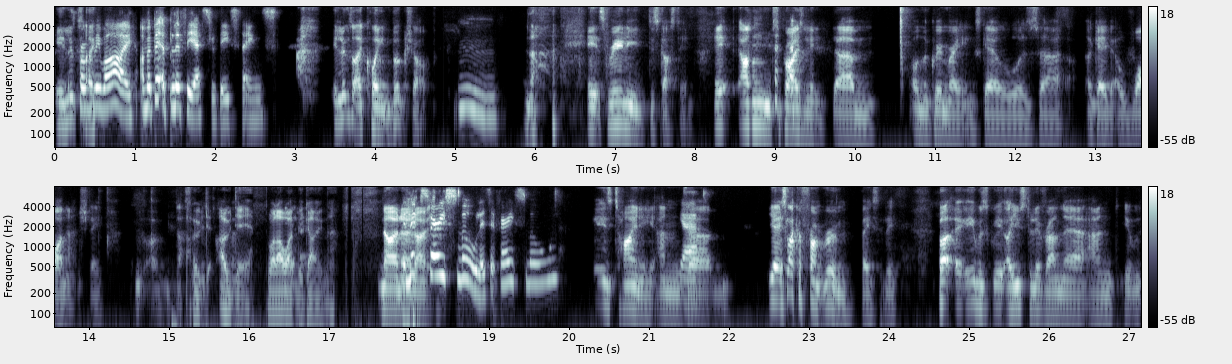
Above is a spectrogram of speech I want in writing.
It looks probably like why. I'm a bit oblivious with these things. it looks like a quaint bookshop. Hmm. No, it's really disgusting. It unsurprisingly, um, on the grim rating scale was uh, I gave it a one actually. Um, Oh, a oh dear. Well, I won't be going there. No, no, it no. looks very small. Is it very small? Is tiny and Yeah. um, yeah, it's like a front room basically. But it was. I used to live around there, and it was.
